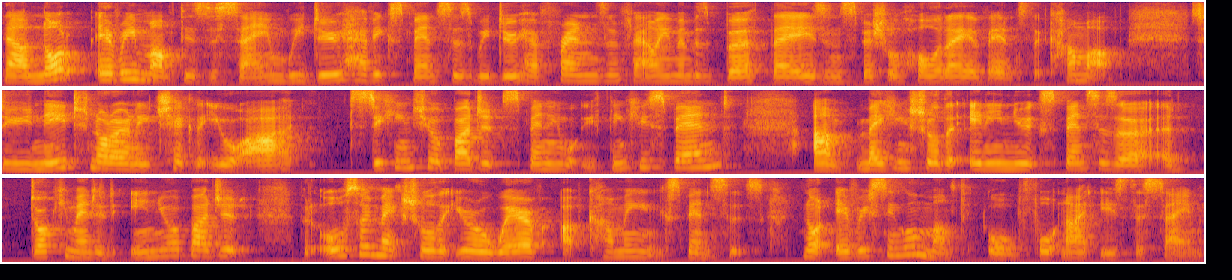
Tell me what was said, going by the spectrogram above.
Now, not every month is the same. We do have expenses. We do have friends and family members' birthdays and special holiday events that come up. So you need to not only check that you are sticking to your budget, spending what you think you spend, um, making sure that any new expenses are, are documented in your budget, but also make sure that you're aware of upcoming expenses. Not every single month or fortnight is the same.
